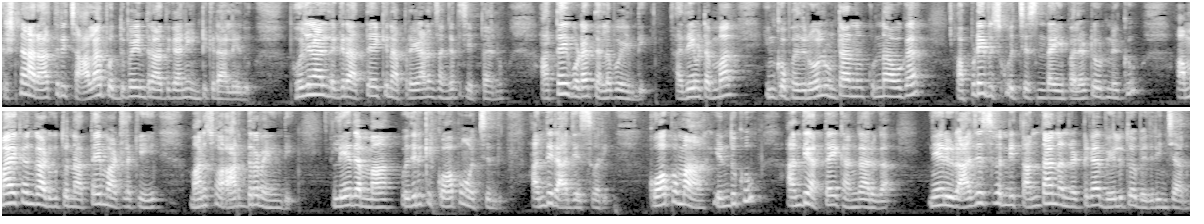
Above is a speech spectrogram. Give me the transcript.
కృష్ణ ఆ రాత్రి చాలా పొద్దుపోయింది రాదు కానీ ఇంటికి రాలేదు. భోజనాల దగ్గర అత్తయ్యకి నా ప్రయాణం సంగతి చెప్పాను. అత్తయ్య కూడా తెల్లబోయింది. అదేమిటమ్మా? ఇంకో పది రోజులు ఉంటాననుకున్నావుగా? అప్పుడే విసుకొచ్చేసిందా ఈ పల్లెటూరు నీకు? అమాయకంగా అడుగుతున్న అత్తయ్య మాటలకి మనసు ఆర్ద్రమైంది. లేదమ్మా వదినికి కోపం వచ్చింది అంది రాజేశ్వరి. కోపమా? ఎందుకు? అంది అత్తయ్య కంగారుగా. నేను రాజేశ్వరిని తంతానన్నట్టుగా వేలుతో బెదిరించాను.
